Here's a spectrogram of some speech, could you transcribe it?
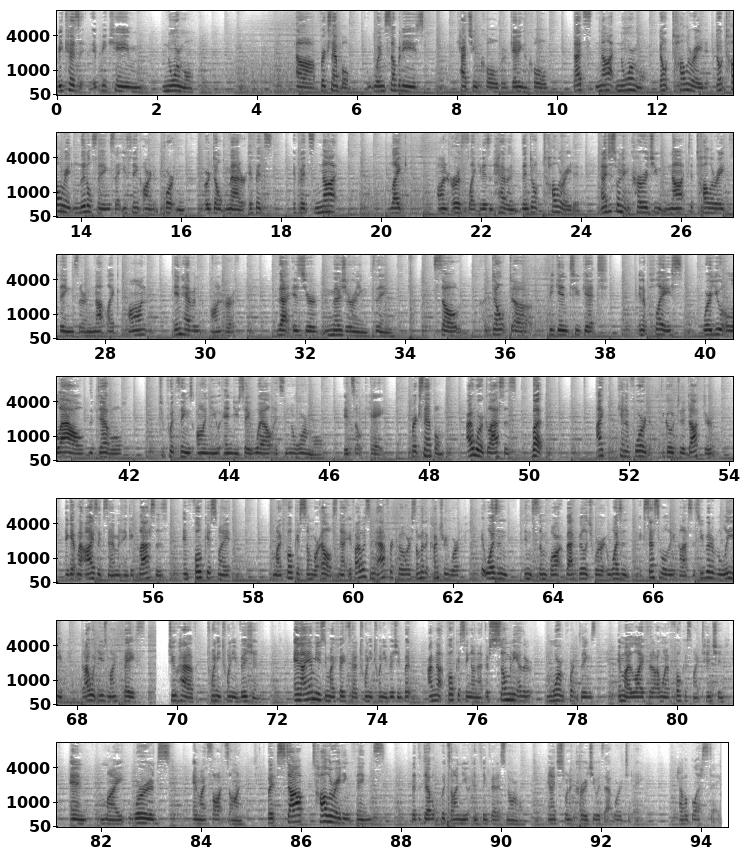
because it became normal. Uh, for example, when somebody's catching cold or getting a cold, that's not normal. Don't tolerate it. Don't tolerate little things that you think aren't important or don't matter. If it's if it's not like on earth like it is in heaven, then don't tolerate it. And I just want to encourage you not to tolerate things that are not like on in heaven on earth. That is your measuring thing. So don't uh, begin to get in a place where you allow the devil to put things on you and you say, well, it's normal, it's okay. For example, I wear glasses, but I can afford to go to a doctor and get my eyes examined and get glasses and focus my my focus somewhere else. Now, if I was in Africa or some other country where it wasn't in some bar, back village where it wasn't accessible to get glasses, you better believe that I would use my faith to have 20/20 vision. And I am using my faith to have 20/20 vision, but I'm not focusing on that. There's so many other more important things in my life that I want to focus my attention and my words and my thoughts on. But stop tolerating things that the devil puts on you and think that it's normal. And I just want to encourage you with that word today. Have a blessed day.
